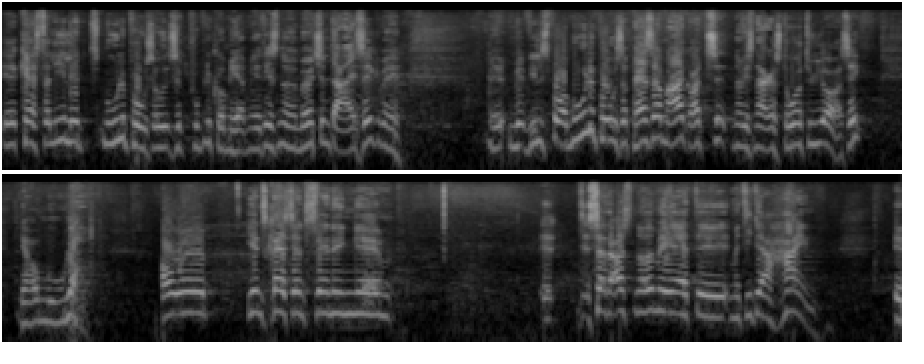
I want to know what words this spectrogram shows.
jeg kaster lige lidt muleposer ud til publikum her med. Det er sådan noget merchandise, ikke? Med, med, med vildspor. Muleposer passer meget godt til, når vi snakker store dyr også, ikke? Jeg har jo muler. Og uh, Jens Christian Svending, uh, øh, så er der også noget med, at uh, med de der hegn. Uh,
